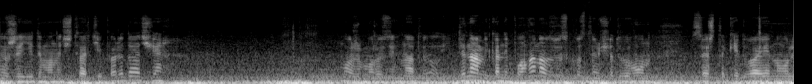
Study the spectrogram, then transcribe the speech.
Ми вже їдемо на четвертій передачі. Можемо розігнати. Ну, Динаміка непогана в зв'язку з тим, що двигун все ж таки 2.0.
